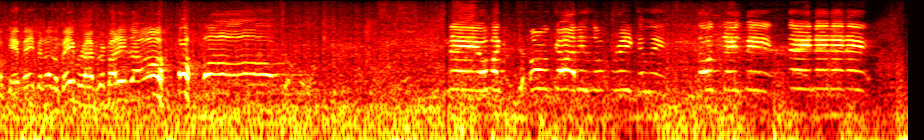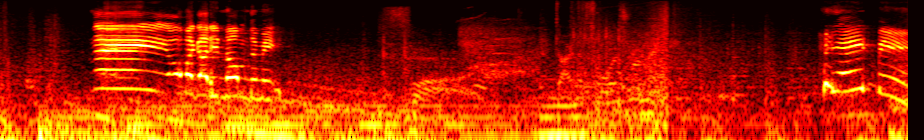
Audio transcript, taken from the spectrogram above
Okay, maybe another Baby Raptor, oh, ho, ho. Nay, oh my oh god, he's so freakily! Don't chase me! Nay, nay, nay, nay! Nay! Oh my god, he numbed me! He ate me!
